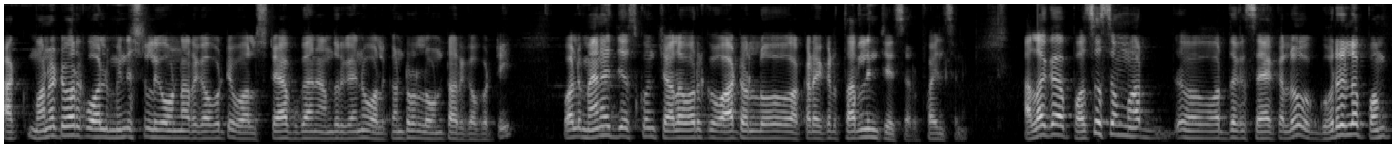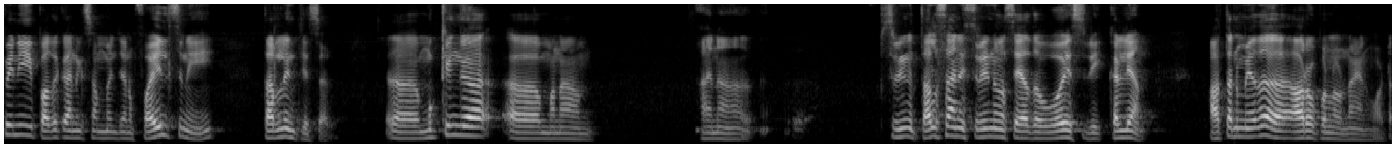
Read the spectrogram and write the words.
అక్- మొన్నటి వరకు వాళ్ళు మినిస్టర్లుగా ఉన్నారు కాబట్టి వాళ్ళ స్టాఫ్ కానీ అందరు కానీ వాళ్ళ కంట్రోల్లో ఉంటారు కాబట్టి వాళ్ళు మేనేజ్ చేసుకొని చాలా వరకు ఆటోల్లో అక్కడ ఇక్కడ తరలించేశారు ఫైల్స్ని. అలాగా పశు సంవర్ధక శాఖలో గొర్రెల పంపిణీ పథకానికి సంబంధించిన ఫైల్స్ని తరలించేశారు. ముఖ్యంగా మన ఆయన శ్రీ తలసాని శ్రీనివాస్ యాదవ్ ఓఎస్డి కళ్యాణ్ అతని మీద ఆరోపణలు ఉన్నాయన్నమాట.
